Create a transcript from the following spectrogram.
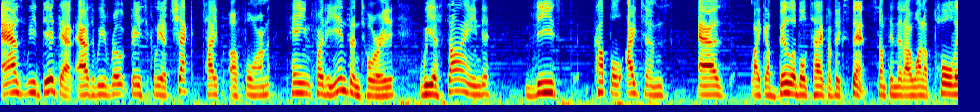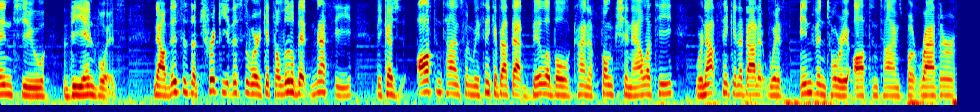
As we did that, as we wrote basically a check type of form paying for the inventory, we assigned these couple items as like a billable type of expense, something that I want to pull into the invoice. Now, this is a tricky, this is where it gets a little bit messy because oftentimes when we think about that billable kind of functionality, we're not thinking about it with inventory oftentimes, but rather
